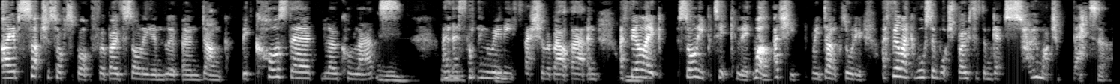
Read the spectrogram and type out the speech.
I have such a soft spot for both Solly and and Dunk because they're local lads. Mm. And there's something really special about that. And I feel like Solly particularly, well, actually, I mean, Dunk was already, I feel like I've also watched both of them get so much better.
